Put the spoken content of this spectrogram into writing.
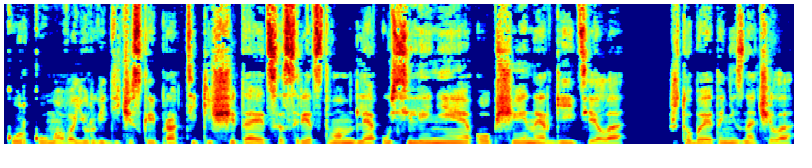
Куркума в аюрведической практике считается средством для усиления общей энергии тела, что бы это ни значило.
